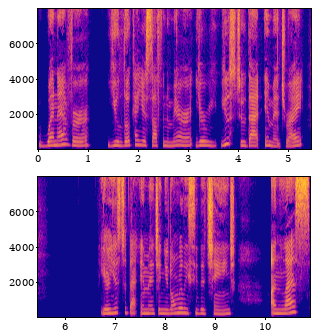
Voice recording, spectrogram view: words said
whenever you look at yourself in the mirror, you're used to that image, right? You're used to that image and you don't really see the change unless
